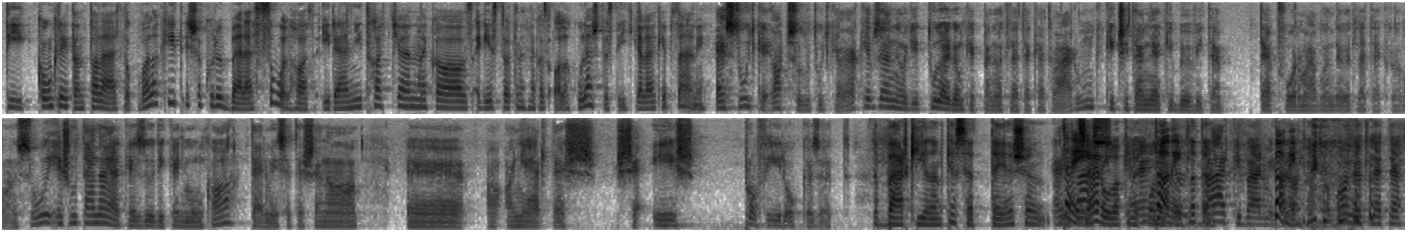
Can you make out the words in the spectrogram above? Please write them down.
ti konkrétan találtok valakit, és akkor ő beleszólhat, irányíthatja ennek az egész történetnek az alakulását? Ezt így kell elképzelni? Ezt úgy kell, abszolút úgy kell elképzelni, hogy itt tulajdonképpen ötleteket várunk, kicsit ennél kibővítebb tebb formában, de ötletekről van szó, és utána elkezdődik egy munka, természetesen a, a, a nyertes se, és profírók között. De bárki jelentkezhet teljesen? Te is. Záról, akinek van Dani. ötlete? Bárki bármit adhat, ha van ötlete.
